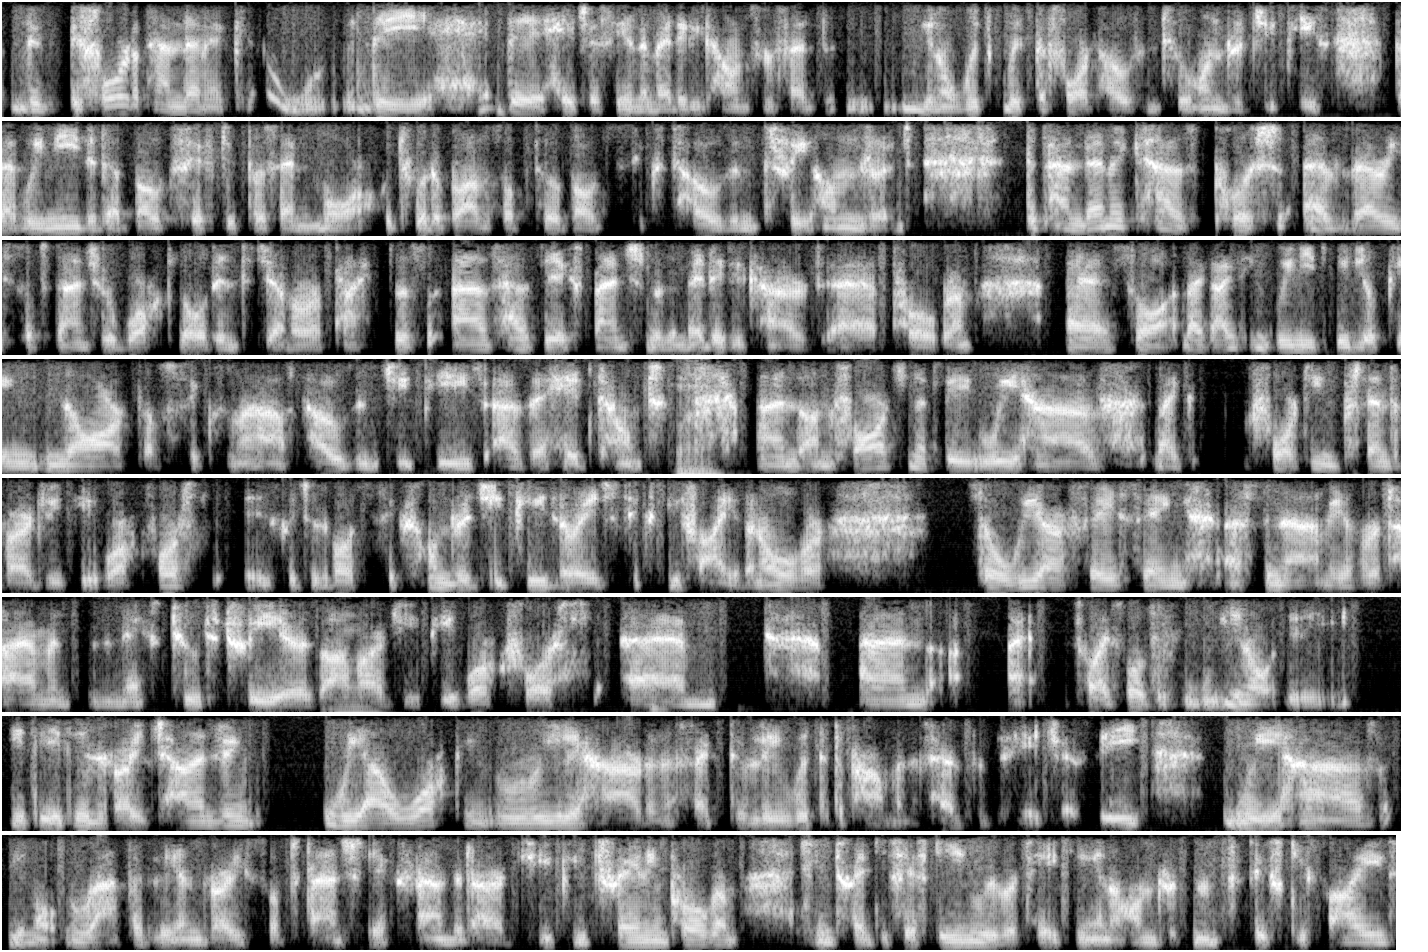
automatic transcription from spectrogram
before the pandemic, the the HSE and the Medical Council said, you know, with, with the 4,200 GPs, that we needed about 50% more, which would have brought us up to about 6,300. The pandemic has put a very substantial workload into general practice, as has the expansion of the medical card uh, program. Uh, so, like, I think we need to be looking north of six and a half thousand GPs as a headcount. Wow. And unfortunately, we have like 14% of our GP workforce, which is about 600 GPs are age 65 and over. So we are facing a tsunami of retirement in the next two to three years of our GP workforce. Um, and I, so I suppose, you know, it, it is very challenging. We are working really hard and effectively with the Department of Health and the HSE. We have, you know, rapidly and very substantially expanded our GP training program. In 2015, we were taking in 155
